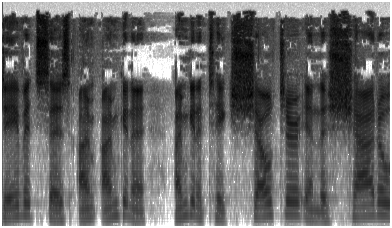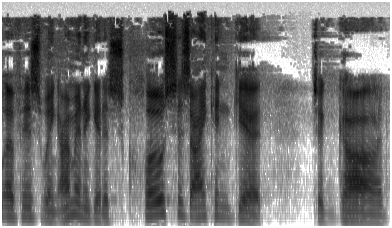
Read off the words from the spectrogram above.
David says, I'm, I'm going to I'm going to take shelter in the shadow of his wing. I'm going to get as close as I can get to God,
